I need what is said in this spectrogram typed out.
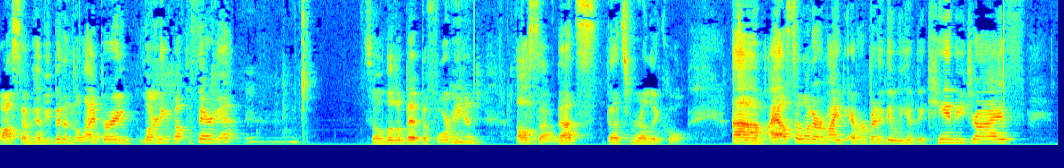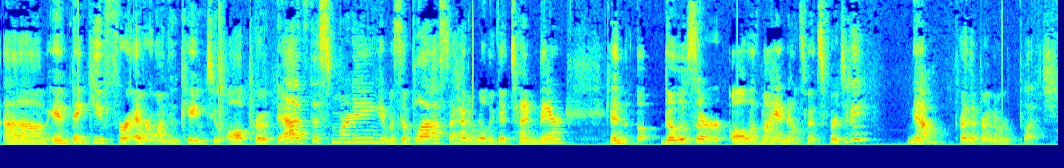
Awesome. Have you been in the library learning about the fair yet? Mhm. So a little bit beforehand. Awesome. That's that's really cool. Um, I also want to remind everybody that we have the candy drive. Um, and thank you for everyone who came to All Pro Dads this morning. It was a blast. I had a really good time there. And uh, those are all of my announcements for today. Now for the Brandenburg Pledge.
